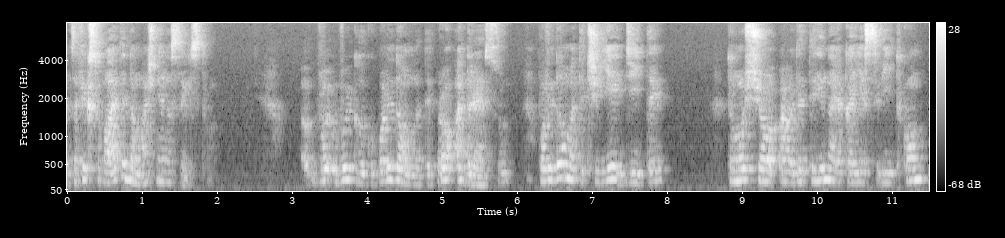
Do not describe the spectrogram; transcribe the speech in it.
Зафіксувати домашнє насильство. Виклику повідомити про адресу, повідомити, чи є діти, тому що е, дитина, яка є свідком,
